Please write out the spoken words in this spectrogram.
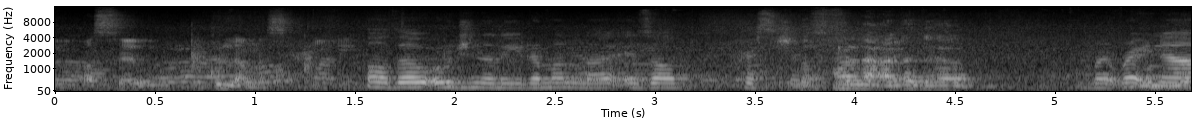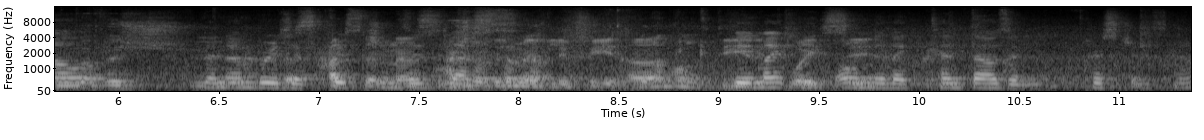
الاصل كلها مسيحيين Although originally Ramallah is all Christian, بس هلا عددها but right ما now فيش the numbers بس of حتى Christians الناس is less. المسلمة اللي فيها They كثير might be only كويسة like 10,000 Christians, no?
